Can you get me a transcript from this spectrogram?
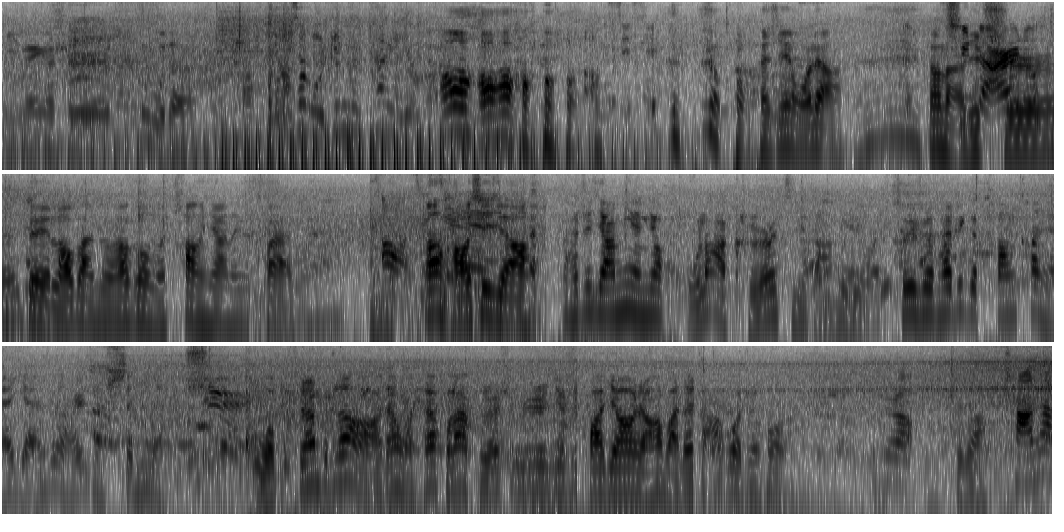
你那个是素的啊。马上我给你们看一下。哦，好好好，谢谢。我发现我俩到哪儿去吃，对，老板总要给我们烫一下那个筷子。哦，啊，好，谢谢啊。他这家面叫胡辣壳鸡杂面，所以说它这个汤看起来颜色还是挺深的。是。我虽然不知道啊，但我猜胡辣壳是不是就是花椒，然后把它炸过之后了？不知道。是吧？尝尝，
